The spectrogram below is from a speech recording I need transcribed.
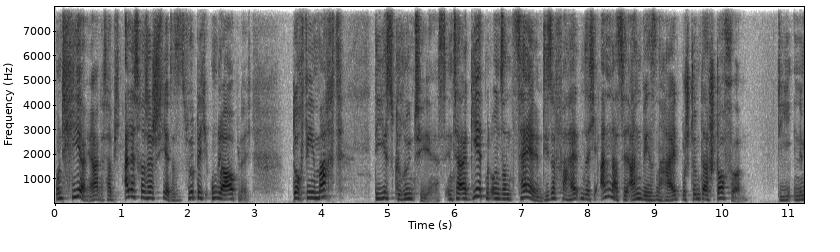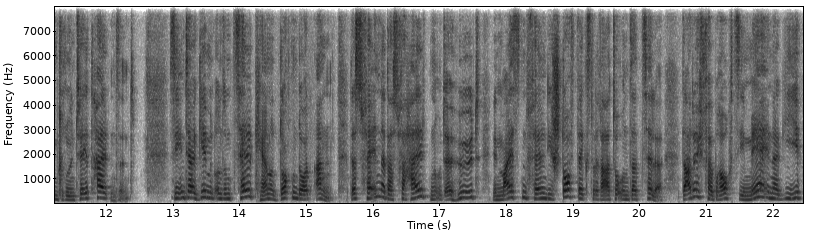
und hier. Ja, das habe ich alles recherchiert. Das ist wirklich unglaublich. Doch wie macht dies Grüntee? Es interagiert mit unseren Zellen. Diese verhalten sich anders in Anwesenheit bestimmter Stoffe. die in dem Grüntee enthalten sind. Sie interagieren mit unserem Zellkern und docken dort an. Das verändert das Verhalten und erhöht in den meisten Fällen die Stoffwechselrate unserer Zelle. Dadurch verbraucht sie mehr Energie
